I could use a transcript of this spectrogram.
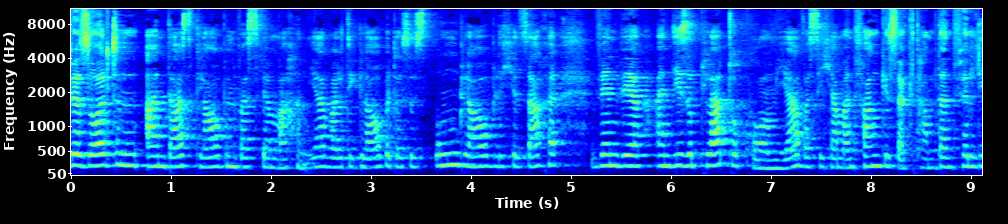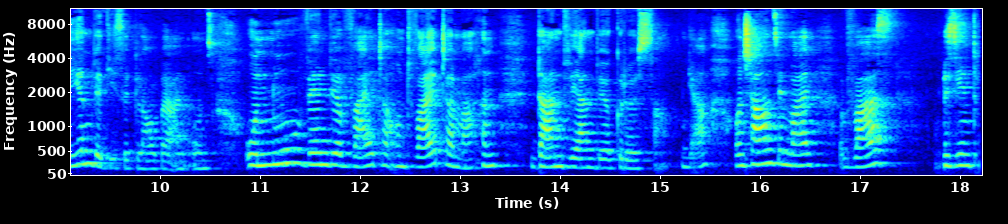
Wir sollten an das glauben, was wir machen, ja? Weil die Glaube, das ist unglaubliche Sache. Wenn wir an diese Plateau kommen, ja, was ich am Anfang gesagt habe, dann verlieren wir diese Glaube an uns. Und nur wenn wir weiter und weiter machen, dann werden wir größer, ja? Und schauen Sie mal, was sind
